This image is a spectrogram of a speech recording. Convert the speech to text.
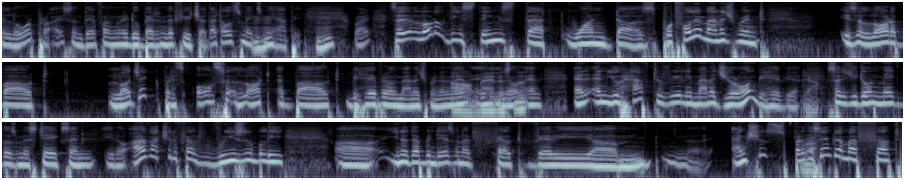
a lower price and therefore I'm going to do better in the future. That also makes me happy, Mhm. right? So a lot of these things that one does, portfolio management is a lot about logic, but it's also a lot about behavioral management. And, Oh, and, man, you know, and, and and you have to really manage your own behavior Yeah. so that you don't make those mistakes. And you know, I've actually felt reasonably, uh, you know, there have been days when I've felt very um, anxious, but at Right. the same time, I felt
